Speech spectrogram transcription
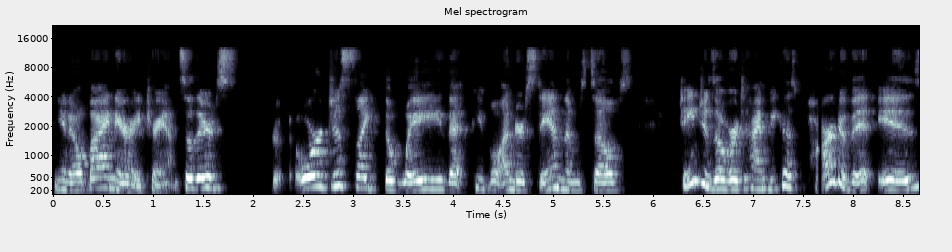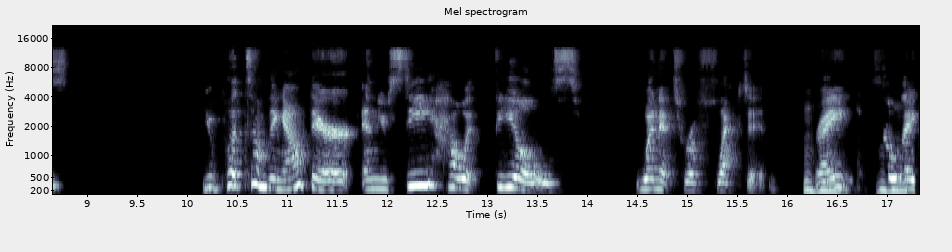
you know, binary trans. So there's, or just like the way that people understand themselves changes over time because part of it is you put something out there and you see how it feels when it's reflected, mm-hmm. right? Mm-hmm. So, like,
